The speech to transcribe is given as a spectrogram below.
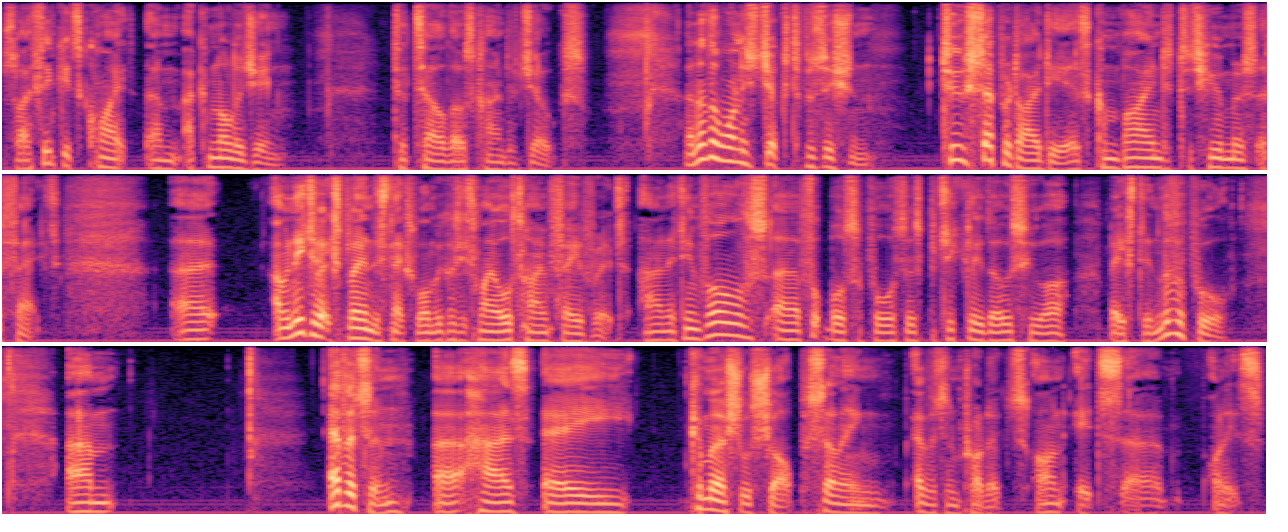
So I think it's quite um, acknowledging to tell those kind of jokes. Another one is juxtaposition. Two separate ideas combined to humorous effect. Uh, I need to explain this next one because it's my all-time favourite, and it involves uh, football supporters, particularly those who are based in Liverpool. Um, Everton uh, has a commercial shop selling Everton products on its uh, on its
